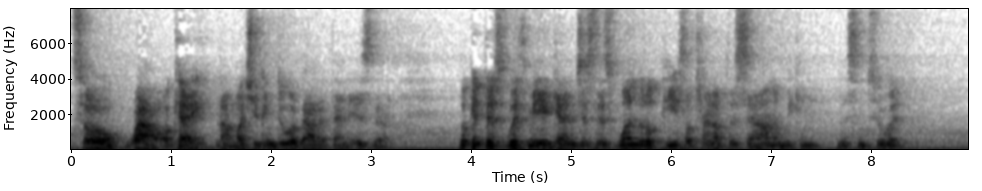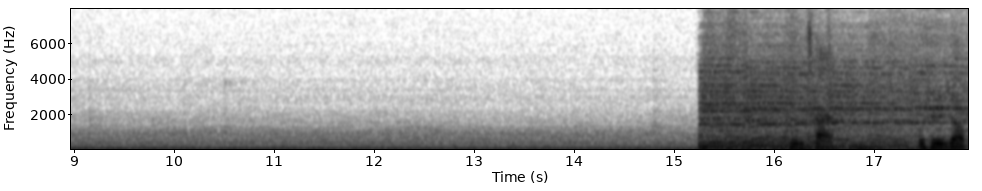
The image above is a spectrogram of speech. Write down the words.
So, wow, okay, not much you can do about it then, is there? Look at this with me again, just this one little piece. I'll turn up the sound and we can listen to it. Meantime, what is up?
